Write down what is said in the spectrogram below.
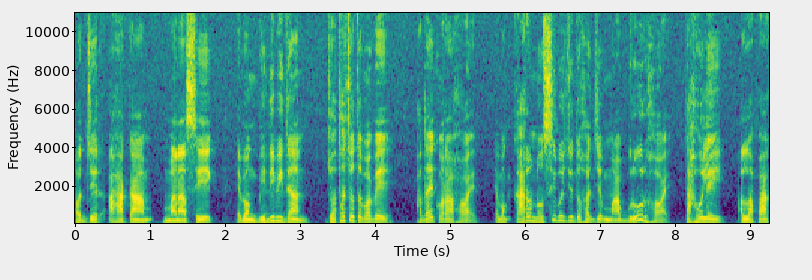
হজ্জের আহাকাম, মানাসিক এবং বিধিবিধান যথাযথভাবে আদায় করা হয় এবং কারও নসিবে যদি হজ্জে মাবরুর হয়, তাহলেই আল্লাহ পাক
